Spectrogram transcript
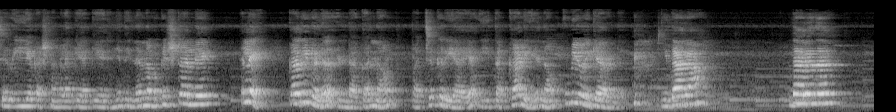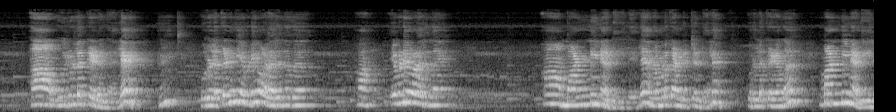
ചെറിയ കഷ്ണങ്ങളൊക്കെ ആക്കി അരിഞ്ഞ് തിന്നാൻ നമുക്ക് ഇഷ്ടമല്ലേ അല്ലേ? കറികൾ ഉണ്ടാക്കാൻ നാം പച്ചക്കറിയായ ഈ തക്കാളിയെ നാം ഉപയോഗിക്കാറുണ്ട്. ഇതാരാ? ഇതാരത്? ആ ഉരുളക്കിഴങ്ങ് അല്ലേ? ഉരുളക്കിഴങ്ങ് എവിടെയാ വളരുന്നത്? ആ എവിടെ വളരുന്നത് ആ മണ്ണിനടിയിൽ അല്ലേ? നമ്മൾ കണ്ടിട്ടുണ്ട് അല്ലേ? ഉരുളക്കിഴങ്ങ് മണ്ണിനടിയിൽ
